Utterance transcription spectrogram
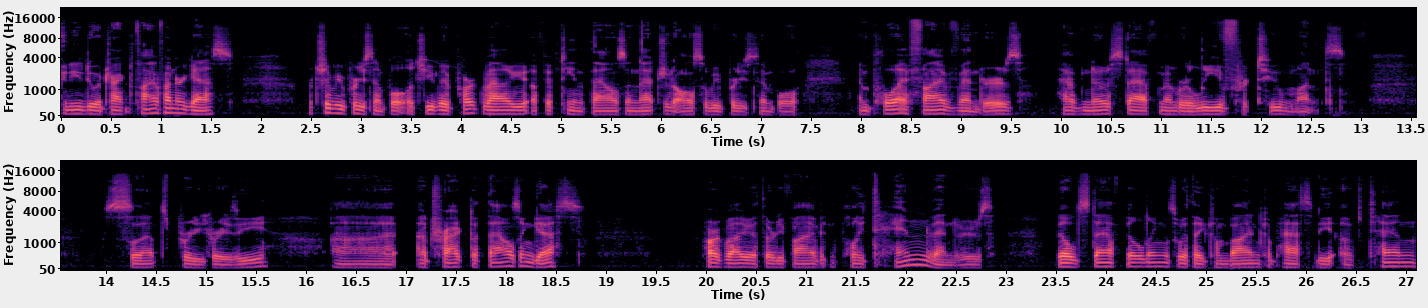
We need to attract 500 guests, which should be pretty simple. Achieve a park value of 15,000. That should also be pretty simple. Employ five vendors. Have no staff member leave for two months. So that's pretty crazy. Uh, attract a thousand guests. Park value of 35. Employ 10 vendors. Build staff buildings with a combined capacity of 10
